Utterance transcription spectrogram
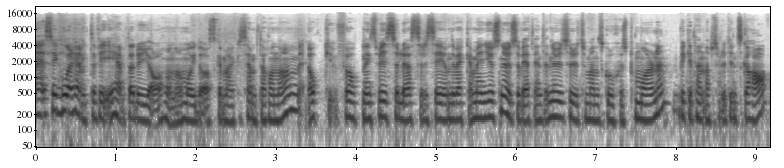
Nej, så igår hämtade, vi, hämtade jag honom och idag ska Marcus hämta honom. Och förhoppningsvis så löser det sig under veckan. Men just nu så vet vi inte. Nu ser det ut som att han har skolskjuts på morgonen, vilket han absolut inte ska ha.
